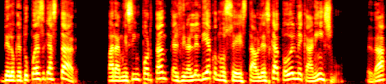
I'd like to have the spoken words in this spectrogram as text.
de lo que tú puedes gastar, para mí es importante al final del día cuando se establezca todo el mecanismo, ¿verdad?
